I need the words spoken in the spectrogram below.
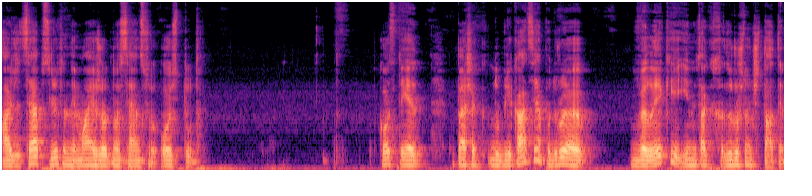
Адже це абсолютно не має жодного сенсу ось тут. Код стає, по-перше, дублікація, по-друге, великий і не так зручно читати.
